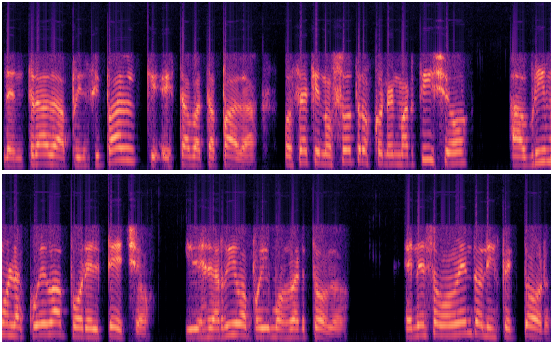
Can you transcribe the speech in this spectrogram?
la entrada principal que estaba tapada. O sea que nosotros con el martillo abrimos la cueva por el techo y desde arriba pudimos ver todo. En ese momento el inspector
